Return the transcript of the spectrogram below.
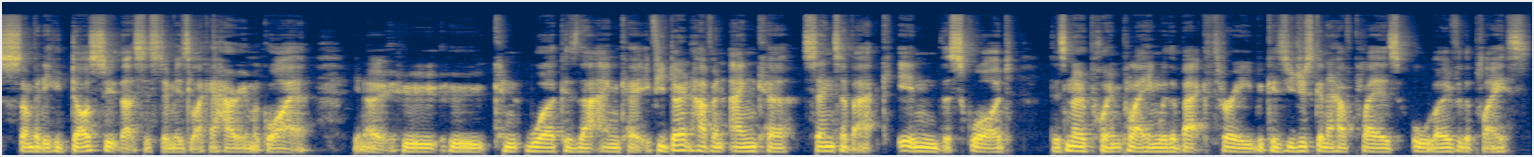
somebody who does suit that system is like a Harry Maguire, you know, who who can work as that anchor. If you don't have an anchor centre back in the squad, there's no point playing with a back three because you're just going to have players all over the place.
